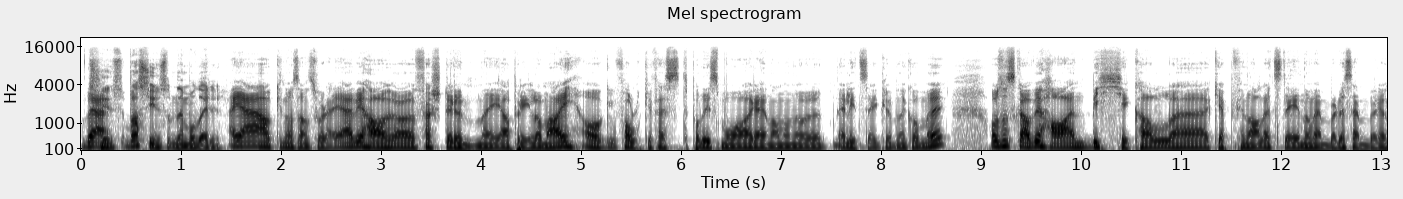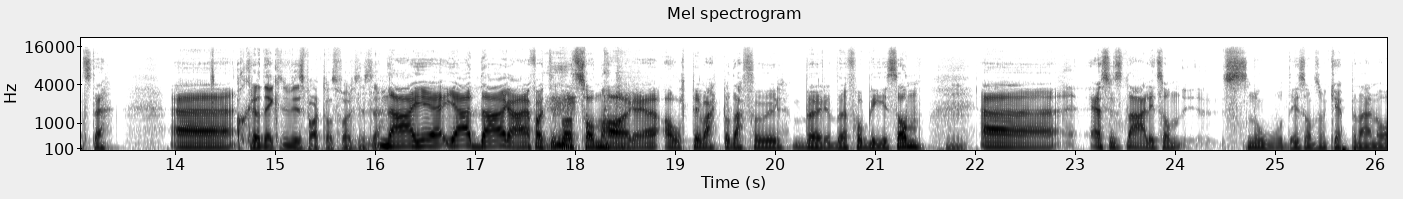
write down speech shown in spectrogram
Og det er, Syns, hva syns du om den modellen? Jeg har ikke noe sans for det. Jeg vil ha uh, første rundene i april og mai, og folkefest på de små arenaene når eliteserieklubbene kommer. Og så skal vi ha en bikkjekald uh, cupfinale et sted i november-desember et sted. Eh, Akkurat det kunne vi spart oss for, syns jeg. Nei, jeg, der er jeg faktisk på at sånn har det alltid vært, og derfor bør det forbli sånn. Eh, jeg syns den er litt sånn snodig, sånn som cupen er nå.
